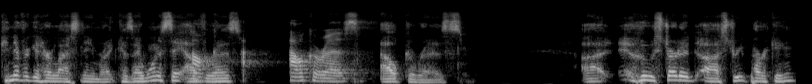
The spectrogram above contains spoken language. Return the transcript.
can never get her last name right because I want to say Al- Alvarez, alcaraz Alcarez, uh, who started uh, street parking,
